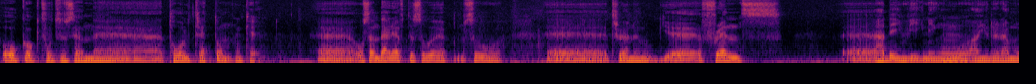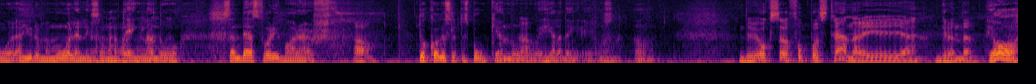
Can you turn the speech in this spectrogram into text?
och, och 2012, 13. Okay. Eh, och sen därefter så, så eh, tror jag nog eh, Friends eh, hade invigning och mm. han, gjorde det mål, han gjorde de här målen liksom mot England. Och sen dess var det ju bara... Ja. Då, släpptes boken och ja. hela den grejen. Ja. Du är också fotbollstränare i eh, grunden. Ja.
